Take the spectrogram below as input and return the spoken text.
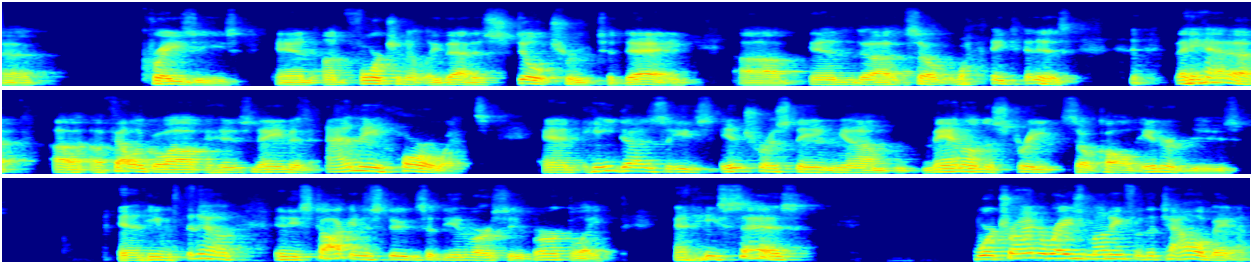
uh, crazies. And unfortunately, that is still true today. Uh, and uh, so what they did is they had a, a, a, fellow go out, his name is Ami Horowitz, and he does these interesting um, man on the street so called interviews. And he went out and he's talking to students at the University of Berkeley, and he says, We're trying to raise money for the Taliban.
